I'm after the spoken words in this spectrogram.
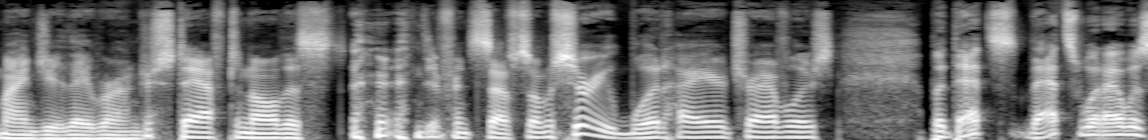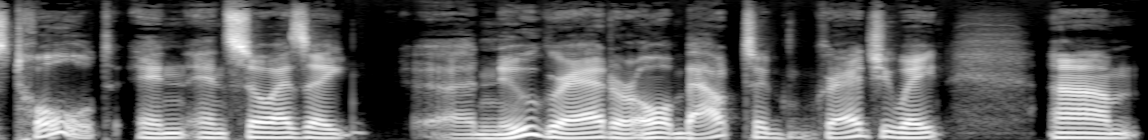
Mind you, they were understaffed and all this different stuff. So I'm sure he would hire travelers, but that's that's what I was told. And and so as a, a new grad or about to graduate, um,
